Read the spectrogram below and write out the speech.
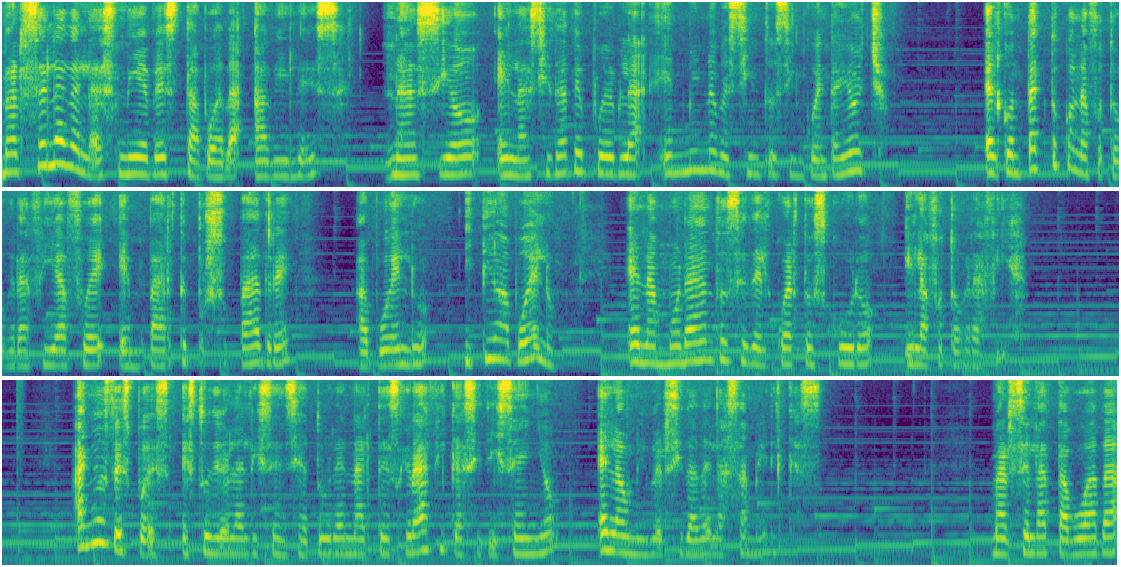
Marcela de las Nieves Taboada Áviles nació en la ciudad de Puebla en 1958. El contacto con la fotografía fue en parte por su padre, abuelo y tío abuelo, enamorándose del cuarto oscuro y la fotografía. Años después estudió la licenciatura en Artes Gráficas y Diseño en la Universidad de las Américas. Marcela Taboada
